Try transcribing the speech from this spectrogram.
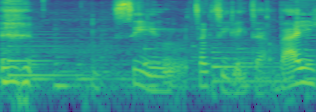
See you. Talk to you later. Bye.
